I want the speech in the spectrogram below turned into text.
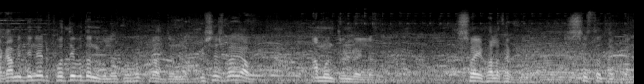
আগামী দিনের প্রতিবেদনগুলো উপভোগ করার জন্য বিশেষভাবে আমন্ত্রণ রইল। সবাই ভালো থাকবেন, সুস্থ থাকবেন।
